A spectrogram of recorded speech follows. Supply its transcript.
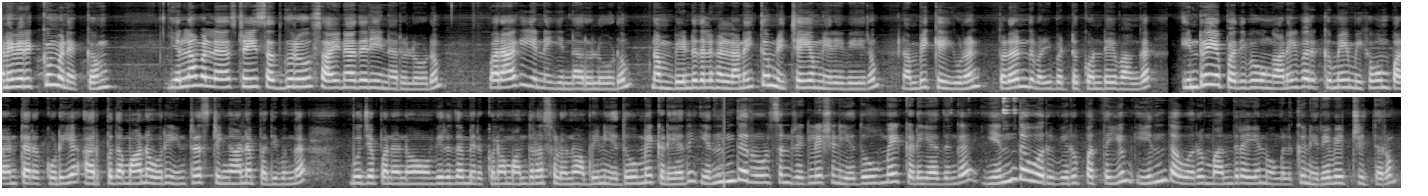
அனைவருக்கும் வணக்கம். எல்லாம் வல்ல ஸ்ரீ சத்குரு சாய்நாதரின் அருளோடும் வராகி எண்ணெயின் அருளோடும் நம் வேண்டுதல்கள் அனைத்தும் நிச்சயம் நிறைவேறும். நம்பிக்கையுடன் தொடர்ந்து வழிபட்டு கொண்டே வாங்க. இன்றைய பதிவு உங்கள் அனைவருக்குமே மிகவும் பலன் தரக்கூடிய அற்புதமான ஒரு இன்ட்ரெஸ்டிங்கான பதிவுங்க. பூஜை பண்ணணும் விரதம் இருக்கணும் மந்திரம் சொல்லணும் அப்படின்னு எதுவுமே கிடையாது. எந்த ரூல்ஸ் அண்ட் ரெகுலேஷன் எதுவுமே கிடையாதுங்க. எந்த ஒரு விருப்பத்தையும் எந்த ஒரு மந்திர எண் உங்களுக்கு நிறைவேற்றி தரும்.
